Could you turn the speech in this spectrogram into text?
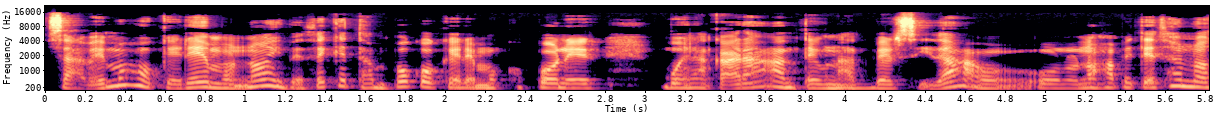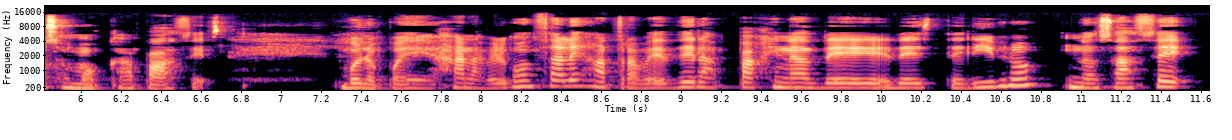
sabemos o queremos, ¿no? Hay veces que tampoco queremos poner buena cara ante una adversidad o, no nos apetece o no somos capaces. Bueno, pues Anabel González a través de las páginas de, este libro nos hace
